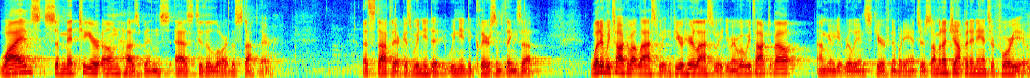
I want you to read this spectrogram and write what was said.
Wives, submit to your own husbands as to the Lord. Let's stop there. Let's stop there because we, need to, we need to clear some things up. What did we talk about last week? If you were here last week, you remember what we talked about? I'm going to get really insecure if nobody answers, so I'm going to jump in and answer for you.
